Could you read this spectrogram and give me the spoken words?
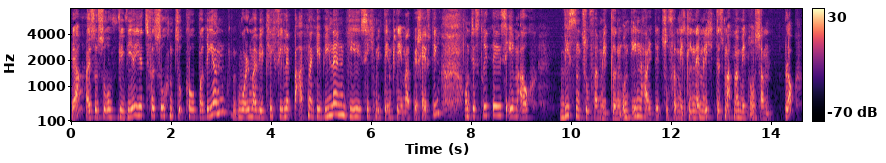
Ja, also so wie wir jetzt versuchen zu kooperieren, wollen wir wirklich viele Partner gewinnen, die sich mit dem Thema beschäftigen. Und das Dritte ist eben auch Wissen zu vermitteln und Inhalte zu vermitteln. Nämlich, das machen wir mit unserem Blog,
